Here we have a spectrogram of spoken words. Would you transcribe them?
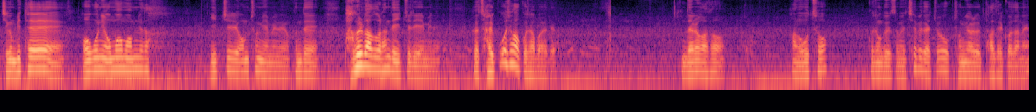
지금 밑에 어군이 어마어마합니다 입질이 엄청 예민해요 근데 바글바글한데 입질이 예민해 그래서 잘 꼬셔갖고 잡아야 돼요 내려가서 한 5초 그 정도 있으면 채비가 쭉 정렬 다 될 거잖아요.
